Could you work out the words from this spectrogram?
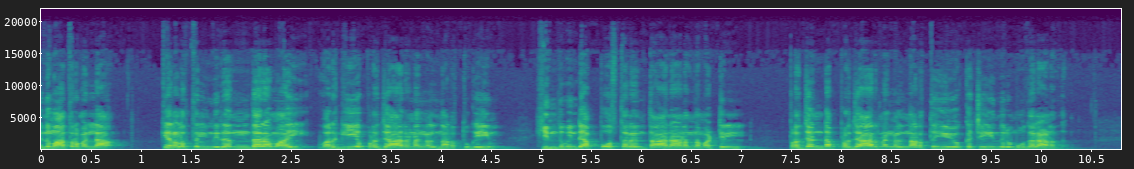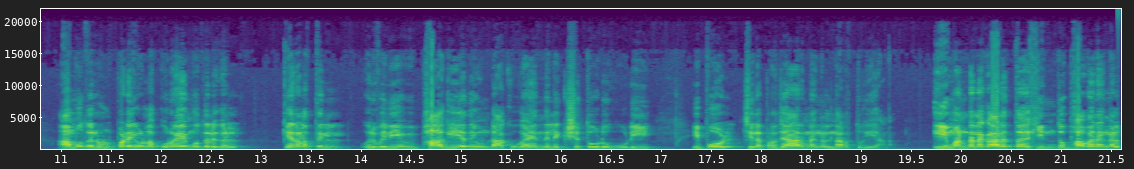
എന്ന് മാത്രമല്ല കേരളത്തിൽ നിരന്തരമായി വർഗീയ പ്രചാരണങ്ങൾ നടത്തുകയും ഹിന്ദുവിന്റെ അപ്പോസ്തലൻ താനാണെന്ന മട്ടിൽ പ്രചണ്ഡ പ്രചാരണങ്ങൾ നടത്തുകയൊക്കെ ചെയ്യുന്നൊരു മുതലാണത്. ആ മുതൽ ഉൾപ്പെടെയുള്ള കുറേ മുതലുകൾ കേരളത്തിൽ ഒരു വലിയ വിഭാഗീയത ഉണ്ടാക്കുക എന്ന ലക്ഷ്യത്തോടു കൂടി ഇപ്പോൾ ചില പ്രചാരണങ്ങൾ നടത്തുകയാണ്. ഈ മണ്ഡലകാലത്ത് ഹിന്ദു ഭവനങ്ങൾ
